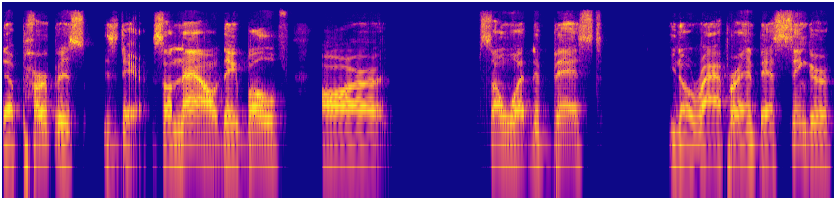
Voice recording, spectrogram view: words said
The purpose is there. So now they both are somewhat the best you know rapper and best singer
